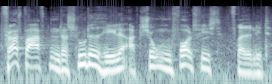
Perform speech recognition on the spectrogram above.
Først på aftenen, der sluttede hele aktionen forholdsvis fredeligt.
